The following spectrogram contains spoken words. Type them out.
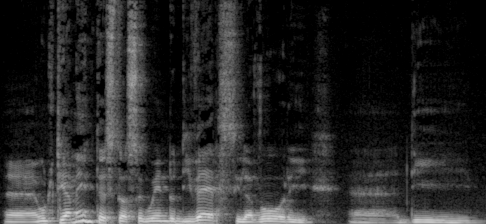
Eh, ultimamente sto seguendo diversi lavori eh, di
